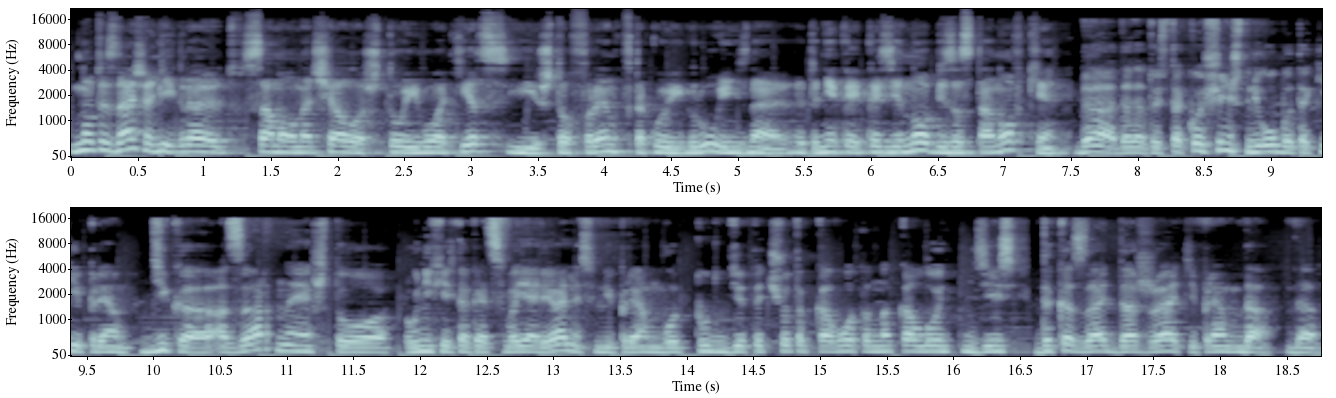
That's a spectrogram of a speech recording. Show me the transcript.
Ну, ты знаешь, они играют с самого начала, что его отец и что Фрэнк в такую игру, я не знаю, это некое казино без остановки. Да, да, да, то есть такое ощущение, что они оба такие прям дико азартные, что у них есть какая-то своя реальность, они прям вот тут где-то что-то кого-то наколоть, здесь доказать, дожать, и прям, да, да,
